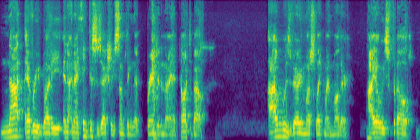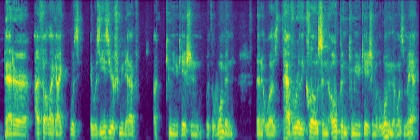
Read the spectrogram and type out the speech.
not everybody and, and i think this is actually something that brandon and i had talked about i was very much like my mother i always felt better i felt like i was it was easier for me to have a communication with a woman than it was to have really close and open communication with a woman that was a man.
